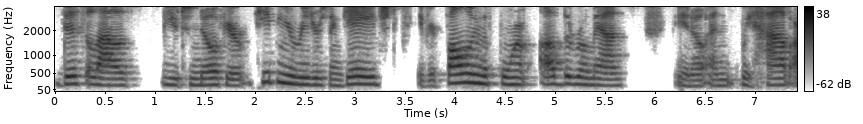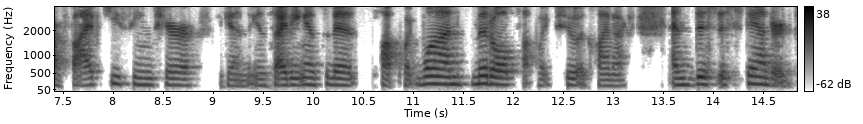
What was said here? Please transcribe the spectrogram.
This allows you to know if you're keeping your readers engaged, if you're following the form of the romance, you know, and we have our five key scenes here. Again, the inciting incident, plot point one, middle, plot point two, and climax. And this is standard.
